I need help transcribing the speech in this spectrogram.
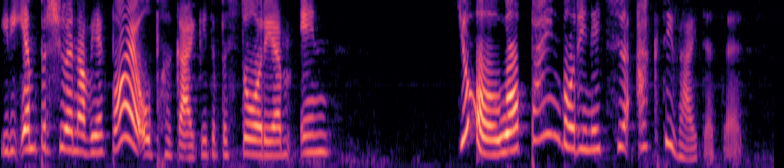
hierdie een persoon na wie ek baie opgekyk het op 'n stadium en ja, hoe haar pain body net so activated is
